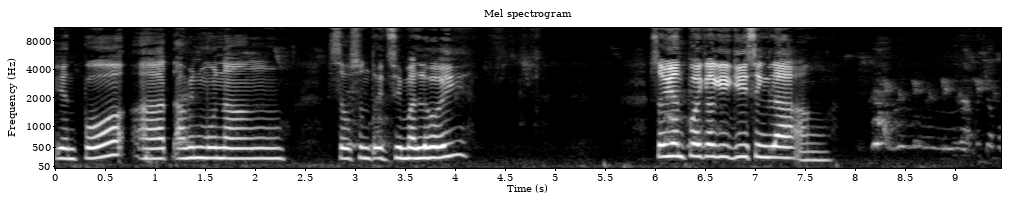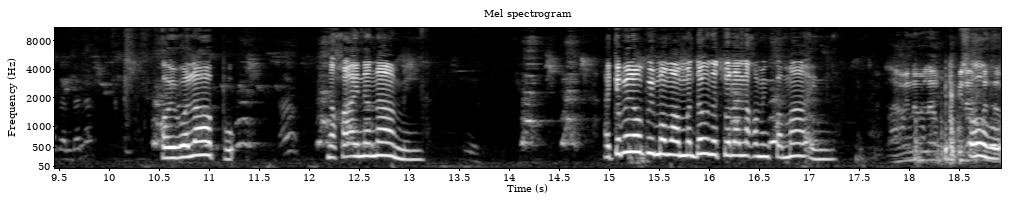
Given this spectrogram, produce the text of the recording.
Yan po. At amin munang susunduin si Maloy. So yan po ay kagigising laang. Ay wala po. Nakain na namin. Ay kami naman po yung mamama daw na wala na kaming pamain. Amin na wala po Oo.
